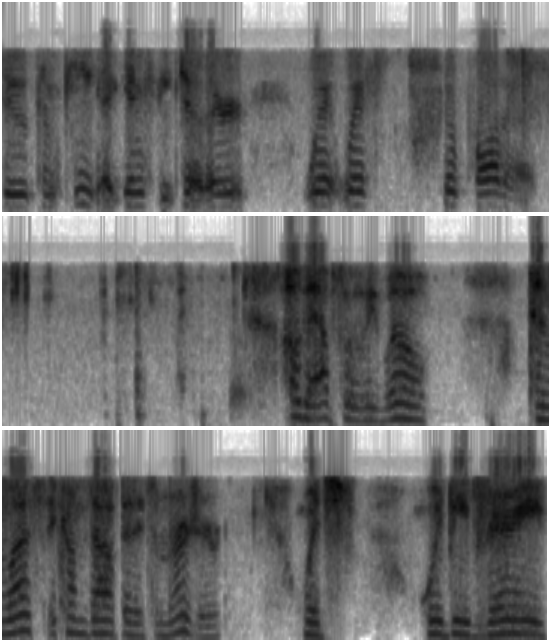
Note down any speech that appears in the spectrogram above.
to compete against each other with with products. Oh, they absolutely will, unless it comes out that it's a merger, which would be very,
